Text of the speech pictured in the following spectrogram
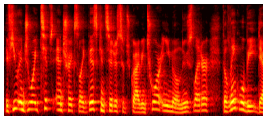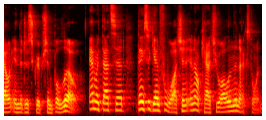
If you enjoy tips and tricks like this, consider subscribing to our email newsletter. The link will be down in the description below. And with that said, thanks again for watching and I'll catch you all in the next one.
